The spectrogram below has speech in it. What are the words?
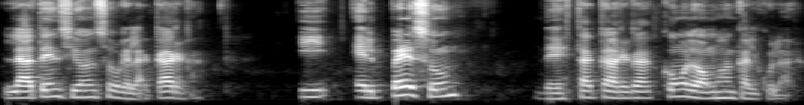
la tensión sobre la carga. Y el peso de esta carga, ¿cómo lo vamos a calcular?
